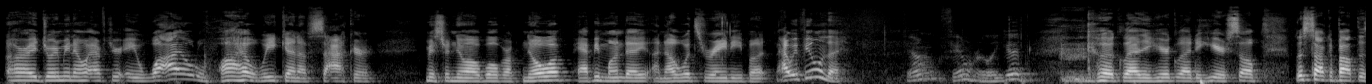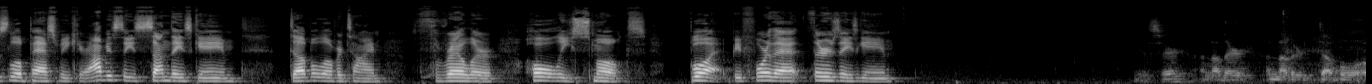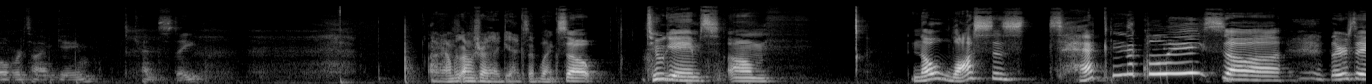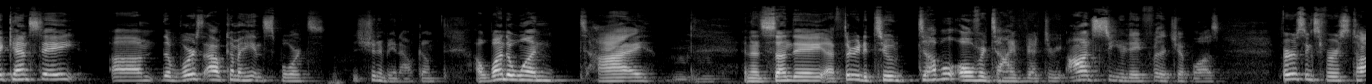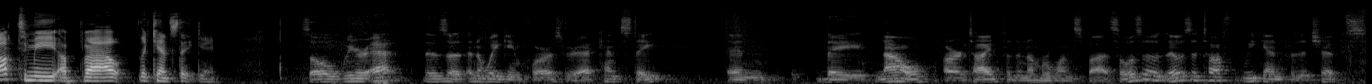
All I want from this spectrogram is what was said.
All right, joining me now after a wild, wild weekend of soccer, Mr. Noah Walbrook. Noah, happy Monday. I know it's rainy, but how are we feeling today? Feeling, feeling really good. Good, glad to hear, glad to hear. So let's talk about this little past week here. Obviously, Sunday's game, double overtime, thriller, holy smokes. But before that, Thursday's game, Yes, sir. Another another double overtime game. Kent State. I'm, I'm gonna try that again because I blanked. So, two games, um, no losses technically. So, uh, Thursday at Kent State, um, the worst outcome I hate in sports. It shouldn't be an outcome. A one to one tie. And then Sunday, a three to two double overtime victory on senior day for the Chippewas. First things first, talk to me about the Kent State game. So we were at there's a, an away game for us. We were at Kent State, and they now are tied for the number one spot. So it was a it was a tough weekend for the Chips,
